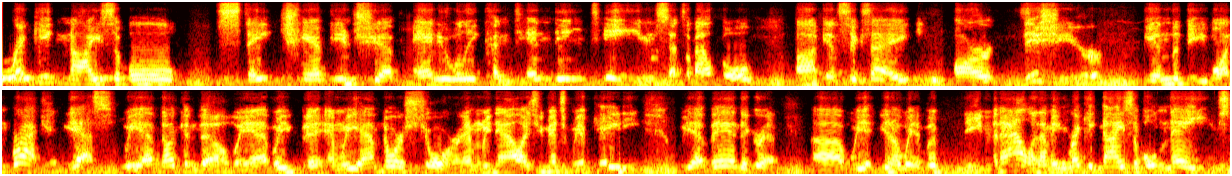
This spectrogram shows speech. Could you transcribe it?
recognizable state championship annually contending teams that's a mouthful uh, in 6a are this year in the D1 bracket. Yes, we have Duncanville, we have we and we have North Shore, and we now, as you mentioned, we have Katy, we have Vandegrift, uh, we you know we have even Allen. I mean, recognizable names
